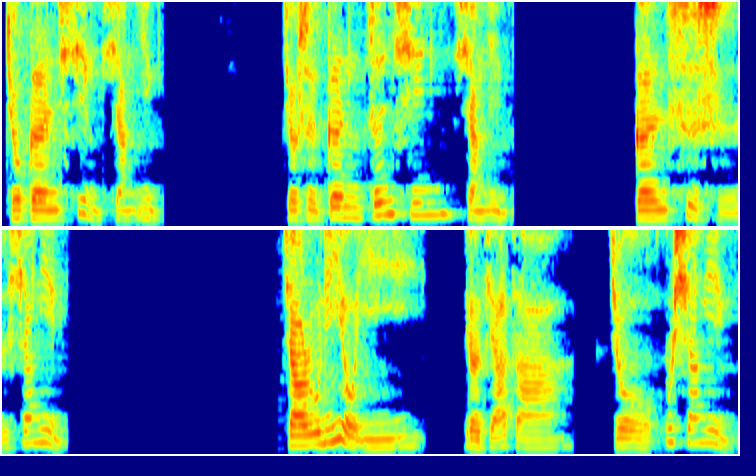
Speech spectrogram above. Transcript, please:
就跟性相应，就是跟真心相应，跟事实相应。假如你有疑、有夹杂，就不相应。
